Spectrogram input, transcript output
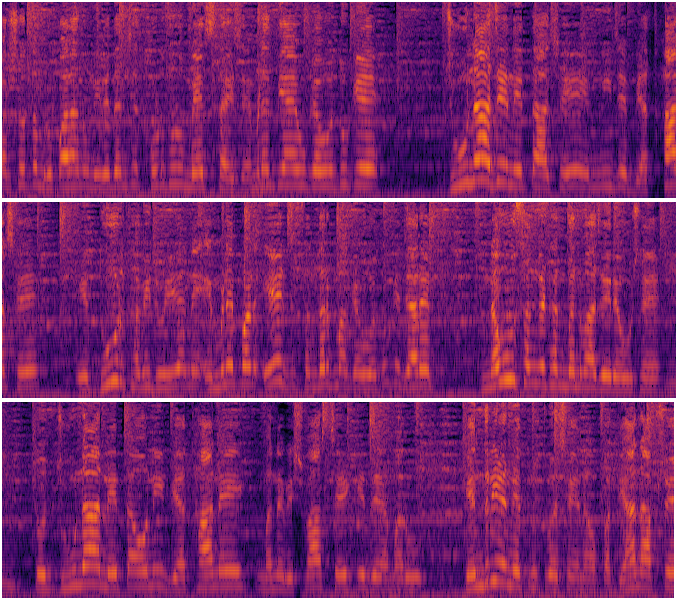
પરસોત્તમ રૂપાલાનું નિવેદન છે થોડું થોડું મેચ થાય છે. એમણે ત્યાં એવું કહ્યું હતું કે જૂના જે નેતા છે એમની જે વ્યથા છે એ દૂર થવી જોઈએ. અને એમણે પણ એ જ સંદર્ભમાં કહ્યું હતું કે જ્યારે નવું સંગઠન બનવા જઈ રહ્યું છે. તો જૂના નેતાઓની વ્યથાને મને વિશ્વાસ છે કે જે અમારું કેન્દ્રીય નેતૃત્વ છે એના ઉપર ધ્યાન આપશે.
